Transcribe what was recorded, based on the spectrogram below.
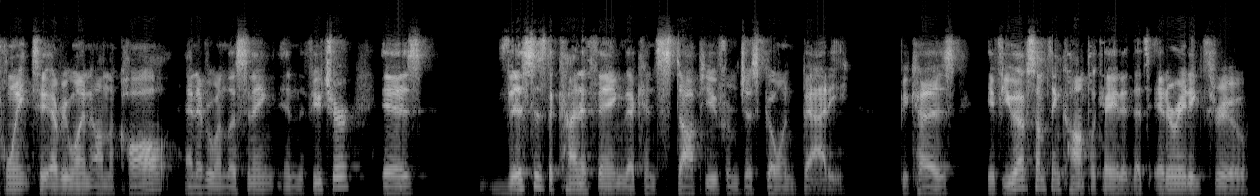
point to everyone on the call and everyone listening in the future is this is the kind of thing that can stop you from just going batty. Because if you have something complicated that's iterating through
